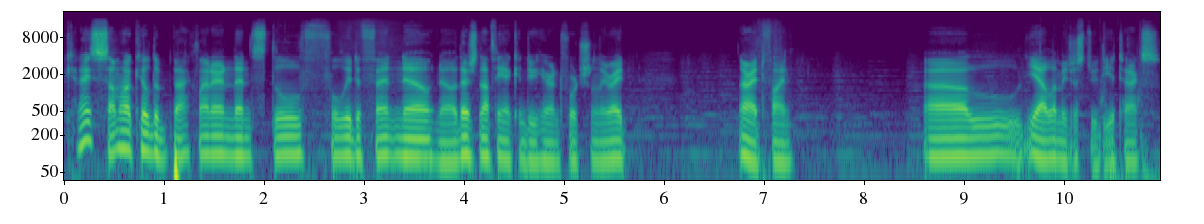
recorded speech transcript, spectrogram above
can I somehow kill the backliner and then still fully defend? No, no, there's nothing I can do here, unfortunately, right? Alright, fine. Uh, yeah, let me just do the attacks.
